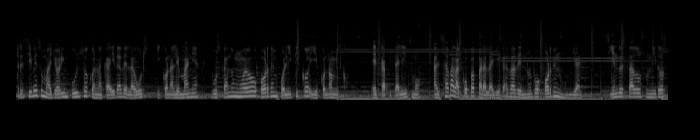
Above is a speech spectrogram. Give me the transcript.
recibe su mayor impulso con la caída de la URSS y con Alemania buscando un nuevo orden político y económico. El capitalismo alzaba la copa para la llegada del nuevo orden mundial, siendo Estados Unidos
